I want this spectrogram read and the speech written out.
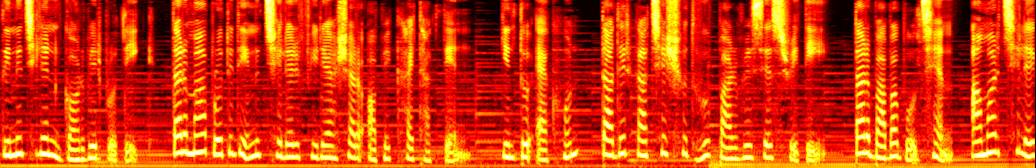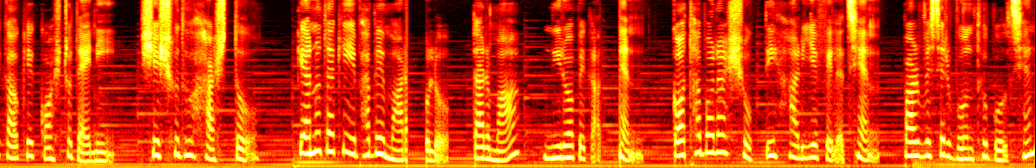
তিনি ছিলেন গর্বের প্রতীক। তার মা প্রতিদিন ছেলের ফিরে আসার অপেক্ষায় থাকতেন। কিন্তু এখন তাদের কাছে শুধু পারভেজের স্মৃতি। তার বাবা বলছেন, আমার ছেলে কাউকে কষ্ট দেয়নি। সে শুধু হাসত, কেন তাকে এভাবে মারা হলো তার মা নীরবে কাঁদছেন। কথা বলার শক্তি হারিয়ে ফেলেছেন। পারভেসের বন্ধু বলছেন,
